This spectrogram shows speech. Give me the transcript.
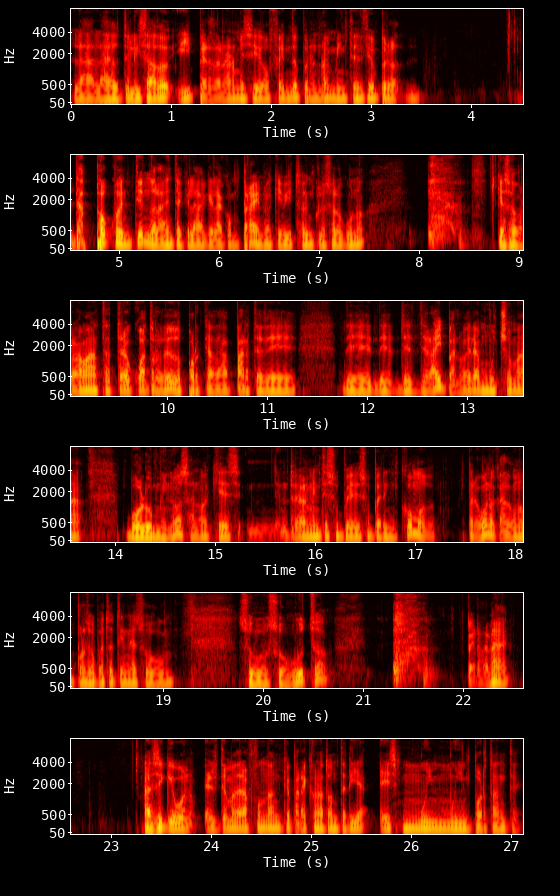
la, he utilizado y perdonadme si ofendo, pero no es mi intención, pero tampoco entiendo a la gente que la, que la compráis, ¿no? Que he visto incluso algunos que sobraban hasta tres o cuatro dedos por cada parte de, del iPad, ¿no? Era mucho más voluminosa, ¿no? Es que es realmente súper súper incómodo. Pero bueno, cada uno por supuesto tiene su, su, su gusto. Perdonad, ¿eh? Así que bueno, el tema de la funda, aunque parezca una tontería, es muy muy importante.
